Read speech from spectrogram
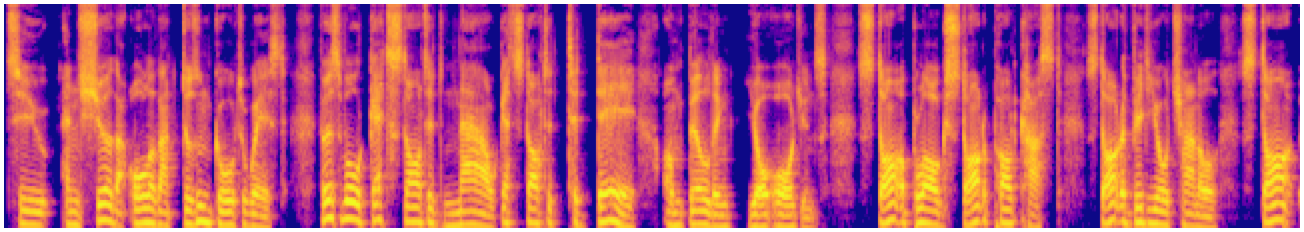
to ensure that all of that doesn't go to waste. First of all, get started now. Get started today on building your audience. Start a blog, start a podcast, start a video channel, start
